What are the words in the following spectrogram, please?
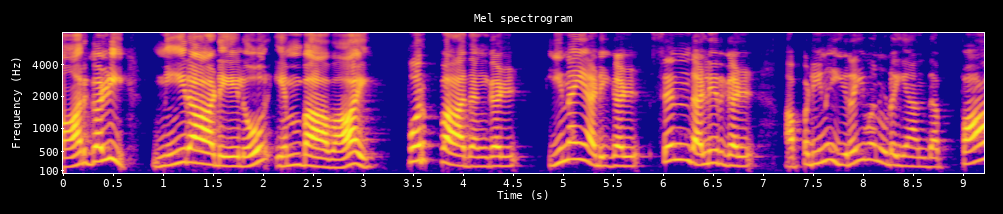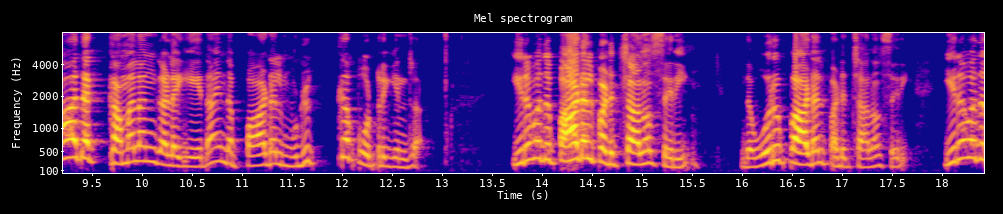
மார்கழி நீராடேலோர் எம்பாவாய். பொற்பாதங்கள் இணையடிகள் செந்தளிர்கள். அப்படின்னு இறைவனுடைய அந்த பாத கமலங்களையே தான் இந்த பாடல் முழுக்க போற்றுகின்றார். இருபது பாடல் படித்தாலும் சரி இந்த ஒரு பாடல் படித்தாலும் சரி இருபது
